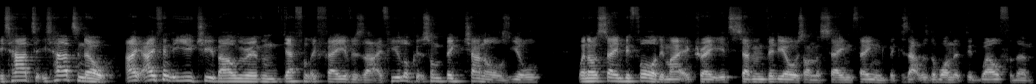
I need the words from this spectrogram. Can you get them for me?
it's hard to it's hard to know. I, I think the YouTube algorithm definitely favors that. If you look at some big channels, you'll when I was saying before, they might have created seven videos on the same thing because that was the one that did well for them.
